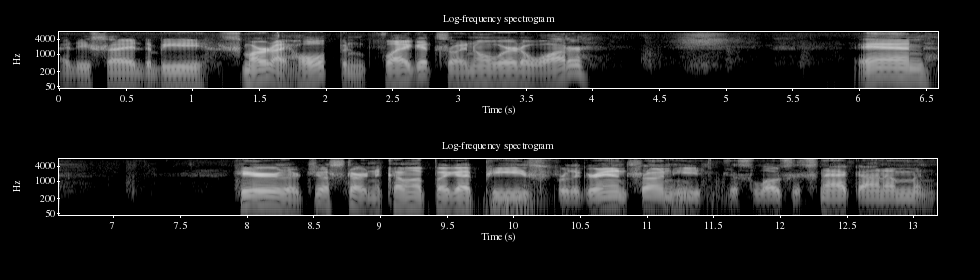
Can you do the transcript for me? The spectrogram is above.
I decided to be smart, I hope, and flag it so I know where to water. And here they're just starting to come up. I got peas for the grandson. He just loves to snack on them. And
